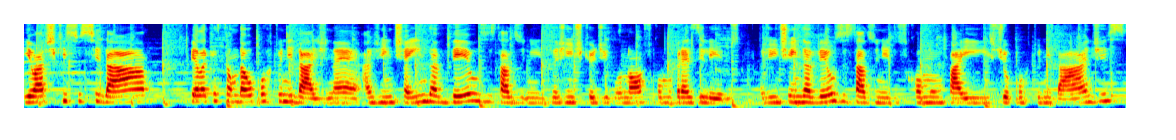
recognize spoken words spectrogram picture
e eu acho que isso se dá pela questão da oportunidade, né? A gente ainda vê os Estados Unidos, a gente que eu digo nós como brasileiros, a gente ainda vê os Estados Unidos como um país de oportunidades,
